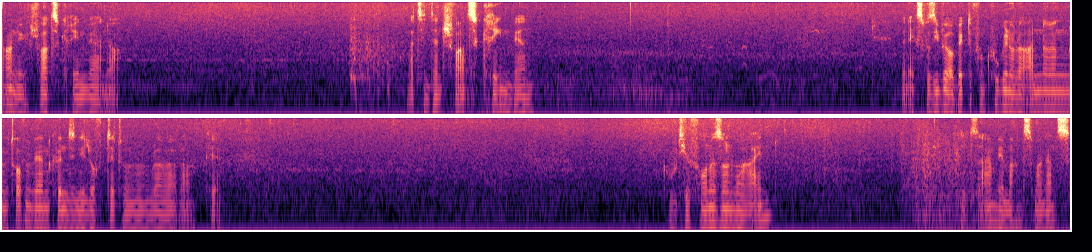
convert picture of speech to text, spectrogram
Ah ne, schwarze Krähenbeeren da. Was sind denn schwarze Krähenbeeren? Wenn explosive Objekte von Kugeln oder anderen getroffen werden, können sie in die Luft detonieren. Bla bla bla. Okay. Gut, hier vorne sollen wir rein. Ich würde sagen, wir machen es mal ganz...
